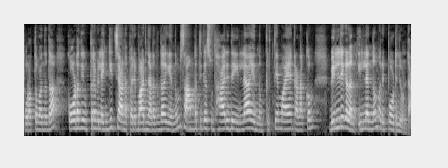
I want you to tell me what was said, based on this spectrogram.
പുറത്തു വന്നത്. കോടതി ഉത്തരവ് ലംഘിച്ചാണ് പരിപാടി നടന്നത് എന്നും സാമ്പത്തിക സുതാര്യതയില്ല എന്നും കൃത്യമായ കണക്കും ബില്ലുകളും ഇല്ലെന്നും റിപ്പോർട്ടിലുണ്ട്.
